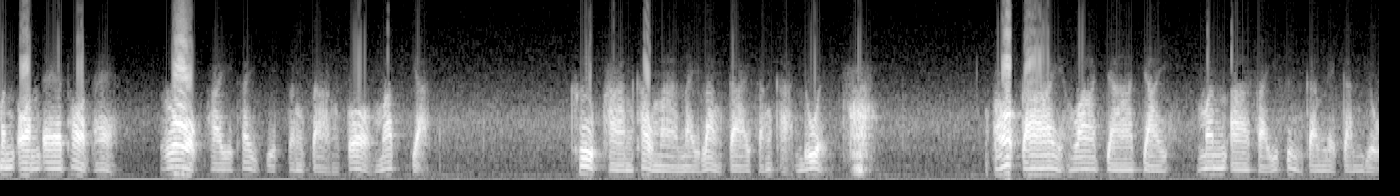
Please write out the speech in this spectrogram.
มันอ่อนแอทอดแอโรคภัยไข้เจ็บต่าง ๆ ก็มักจะ คืบพานเข้ามาในร่างกายสังขารด้วย เพราะกายวาจาใจมันอาศัยซึ่งกันและกันอยู่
